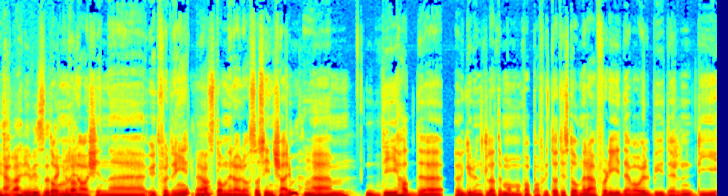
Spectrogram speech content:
i Ja. Sverige, hvis du tenker sånn. Stovner har sine utfordringer, men Ja. Stovner har også sin sjarm. Mm. Um, de hadde Grunnen til at mamma og pappa flytta til Stovner, er fordi det var vel bydelen de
